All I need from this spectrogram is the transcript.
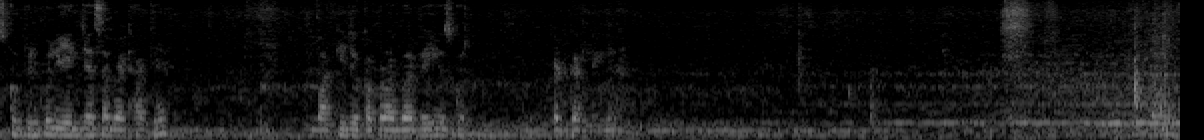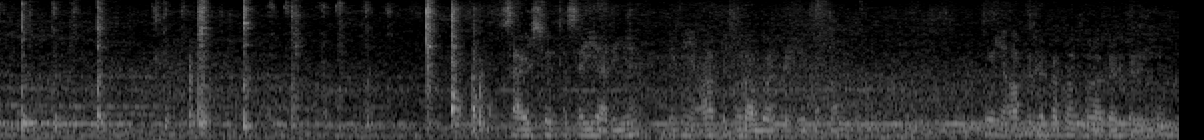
उसको बिल्कुल एक जैसा बैठा के बाकी जो कपड़ा भर रही है, उसको कट कर लेंगे। साइड से तो सही आ रही है, लेकिन यहाँ पे थोड़ा बढ़ रही है कपड़ा। तो यहाँ पे का कपड़ा थोड़ा कट करेंगे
